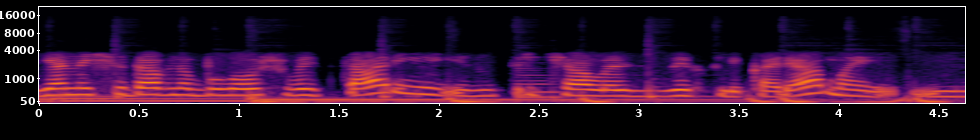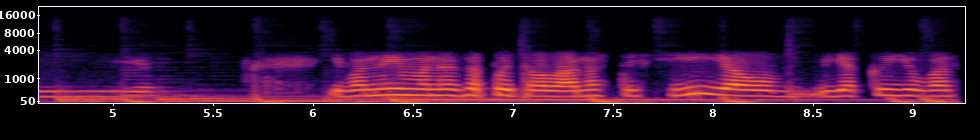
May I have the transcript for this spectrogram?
я нещодавно була у Швейцарії і зустрічалась з їх лікарями і. І вони мене запитували, Анастасія, який у вас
